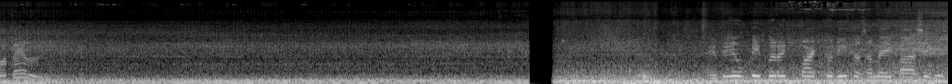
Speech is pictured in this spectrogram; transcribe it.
Hotel. Ito yung favorite part ko dito sa may Pasig eh.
